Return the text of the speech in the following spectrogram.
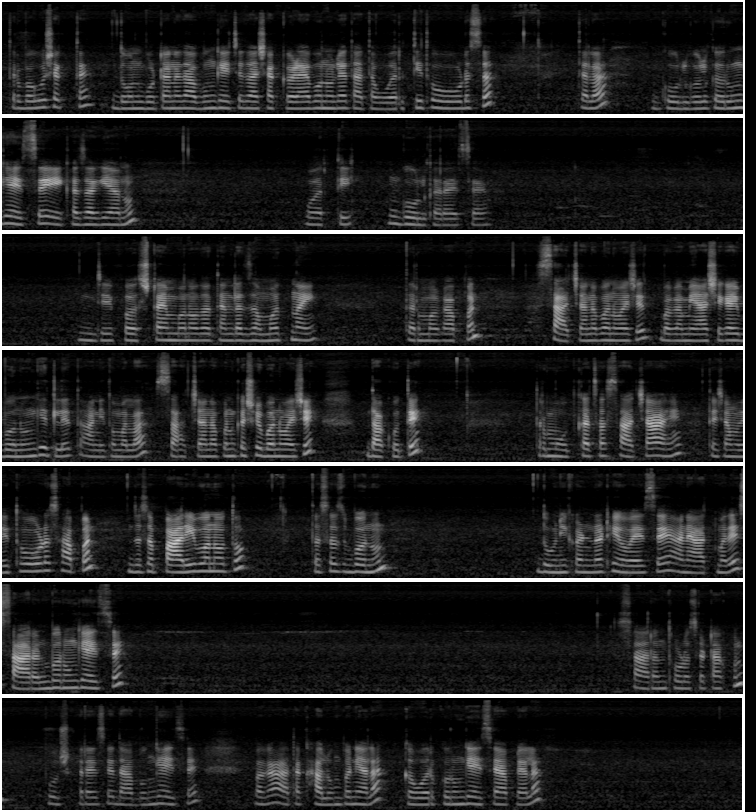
तर बघू शकता दोन बोटानं दाबून घ्यायचे अशा कळ्या बनवल्यात. आता वरती थोडंसं त्याला गोल गोल करून घ्यायचं आहे एका जागी आणून. वरती गोल करायचं आहे जे फर्स्ट टाईम बनवतात त्यांना जमत नाही तर मग आपण साच्यानं बनवायचे. बघा मी असे काही बनवून घेतलेत आणि तुम्हाला साच्यानं पण कसे बनवायचे दाखवते. तर मोदकाचा साचा आहे. त्याच्यामध्ये थोडंसं आपण जसं पारी बनवतो तसंच बनवून दोन्हीकडनं ठेवायचं आहे आणि आतमध्ये सारण भरून घ्यायचं. आहे सारण थोडंसं टाकून पुश करायचं आहे दाबून घ्यायचं. आहे बघा आता खालून पण याला कवर करून घ्यायचं आहे आपल्याला.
